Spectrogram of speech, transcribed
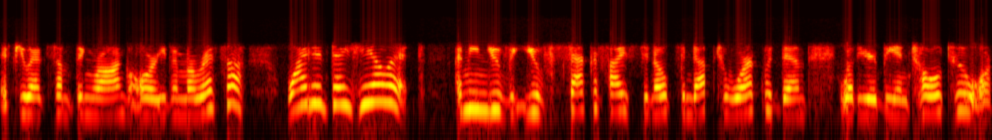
If you had something wrong, or even Marisa, why didn't they heal it? I mean, you've you've sacrificed and opened up to work with them, whether you're being told to or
